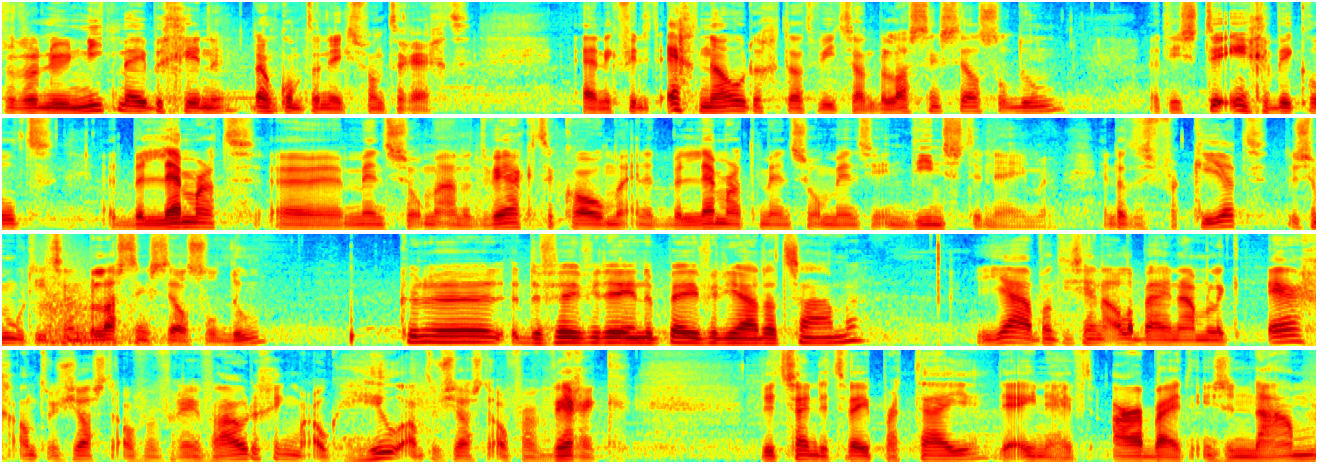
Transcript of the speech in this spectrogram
als we er nu niet mee beginnen, dan komt er niks van terecht. En ik vind het echt nodig dat we iets aan het belastingstelsel doen. Het is te ingewikkeld. Het belemmert uh, mensen om aan het werk te komen en het belemmert mensen om mensen in dienst te nemen. En dat is verkeerd. Dus we moeten iets aan het belastingstelsel doen. Kunnen de VVD en de PvdA dat samen? Ja, want die zijn allebei namelijk erg enthousiast over vereenvoudiging, maar ook heel enthousiast over werk. Dit zijn de twee partijen. De ene heeft arbeid in zijn naam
